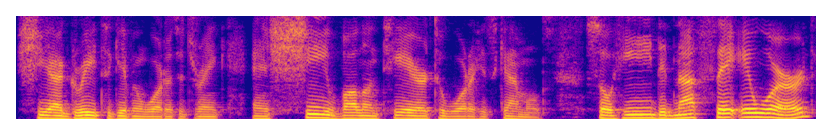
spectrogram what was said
She agreed to give him water to drink and she volunteered to water his camels. So he did not say a word.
